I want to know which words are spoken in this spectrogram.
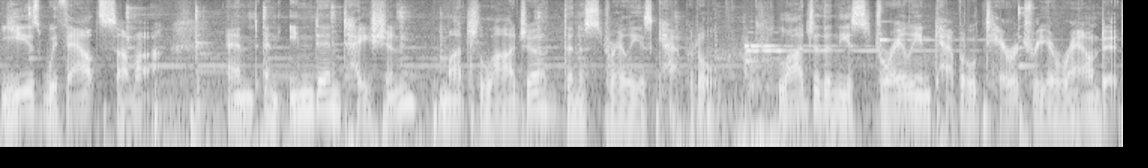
years without summer, and an indentation much larger than Australia's capital, larger than the Australian capital territory around it,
